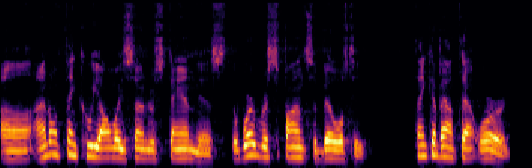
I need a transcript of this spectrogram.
uh, I don't think we always understand this. The word responsibility. Think about that word.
